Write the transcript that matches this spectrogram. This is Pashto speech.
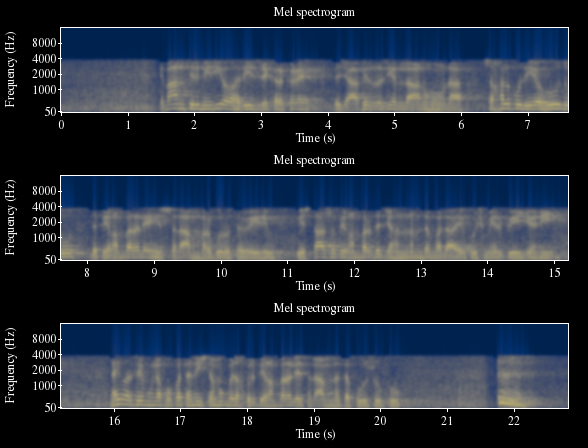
امام ترمذی او حدیث ذکر کړي د جابر رضی الله عنه نا سخلق د يهودو د پیغمبر علیه السلام مرګرو ته ویلو وستاسو پیغمبر د جهنم د ملائکه شمیر پیجنی نه ورته مولا خو پته نشته موږ به خپل پیغمبر علیه السلام نه تفوسو کو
